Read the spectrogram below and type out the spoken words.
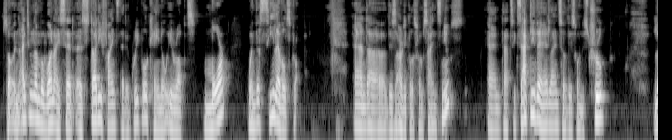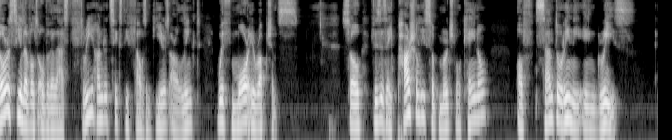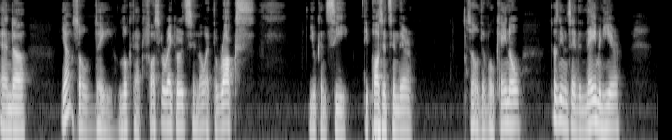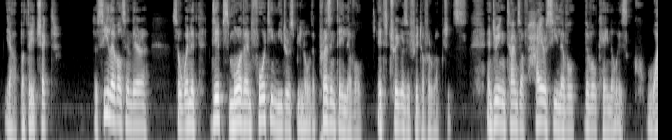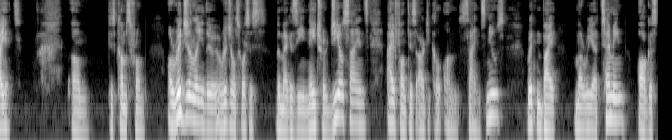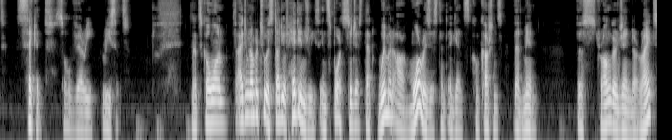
So, in item number one, I said a study finds that a Greek volcano erupts more when the sea levels drop. And uh, this article is from Science News, and that's exactly the headline, so this one is true. Lower sea levels over the last 360,000 years are linked with more eruptions. So, this is a partially submerged volcano of Santorini in Greece. And uh, yeah, so they looked at fossil records, you know, at the rocks. You can see deposits in there. So the volcano doesn't even say the name in here. Yeah, but they checked the sea levels in there. So when it dips more than 40 meters below the present day level, it triggers a fit of eruptions. And during times of higher sea level, the volcano is quiet. Um, this comes from originally the original source is the magazine Nature Geoscience. I found this article on Science News, written by Maria Temming, August 2nd, so very recent. Let's go on. Item number two A study of head injuries in sports suggests that women are more resistant against concussions than men. The stronger gender, right?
